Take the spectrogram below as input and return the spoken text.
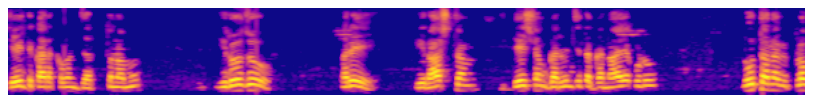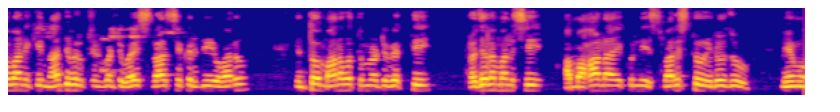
జయంతి కార్యక్రమాన్ని జరుపుతున్నాము. ఈరోజు మరి ఈ రాష్ట్రం ఈ దేశం గర్వించదగ్గ నాయకుడు నూతన విప్లవానికి నాంది పలికినటువంటి వైఎస్ రాజశేఖర రెడ్డి గారు ఎంతో మానవత్వం ఉన్నటువంటి వ్యక్తి ప్రజల మనిషి ఆ మహానాయకుడిని స్మరిస్తూ ఈరోజు మేము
